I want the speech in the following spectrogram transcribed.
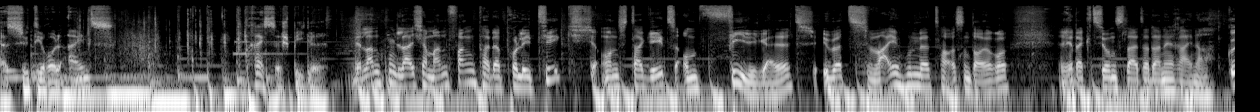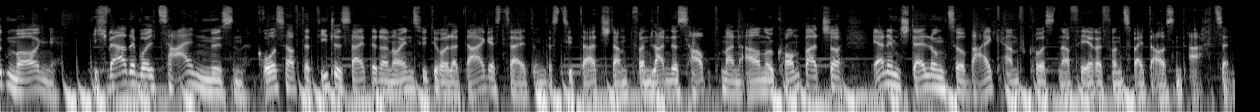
Der Südtirol 1 Pressespiegel. Wir landen gleich am Anfang bei der Politik und da geht es um viel Geld, über 200.000 Euro. Redaktionsleiter Daniel Reiner. Guten Morgen. Ich werde wohl zahlen müssen. Groß auf der Titelseite der neuen Südtiroler Tageszeitung. Das Zitat stammt von Landeshauptmann Arno Kompatscher. Er nimmt Stellung zur Wahlkampfkostenaffäre von 2018.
